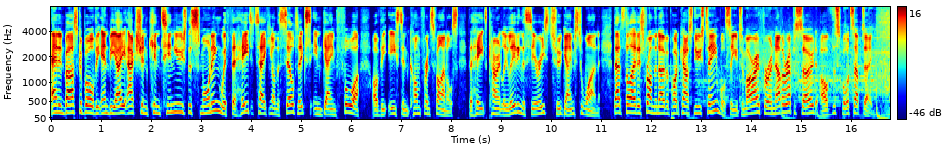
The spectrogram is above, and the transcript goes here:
And in basketball, the NBA action continues this morning with the Heat taking on the Celtics in Game 4 of the Eastern Conference Finals. The Heat currently leading the series two games to one. That's the latest from the Nova Podcast News team. We'll see you tomorrow for another episode of the Sports Update.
